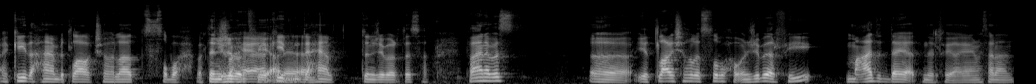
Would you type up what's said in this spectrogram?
أكيد أحيانا بيطلع لك شغلات الصبح بكير. تنجبر فيها أكيد. أنت أحيانا بتنجبر تسهر. فأنا بس آه يطلع لي شغله الصبح وأنجبر فيق ما عاد تضايقت من الفئة. يعني مثلا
